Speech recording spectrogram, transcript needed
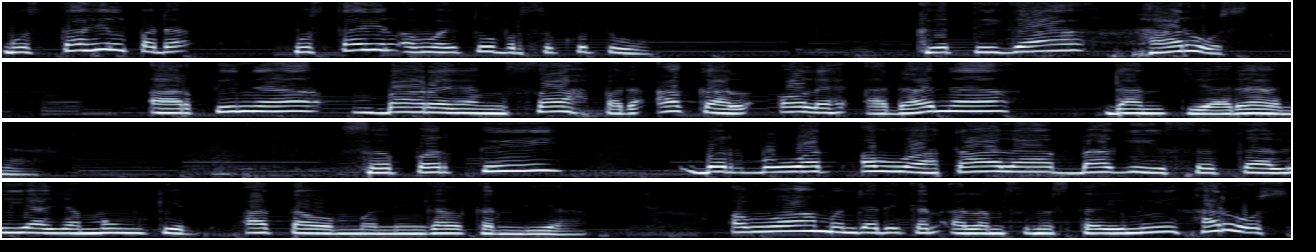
Mustahil pada mustahil Allah itu bersekutu. Ketiga, harus artinya bara yang sah pada akal oleh adanya dan tiadanya. Seperti berbuat Allah Ta'ala bagi sekalian yang mungkin atau meninggalkan dia. Allah menjadikan alam semesta ini harus.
